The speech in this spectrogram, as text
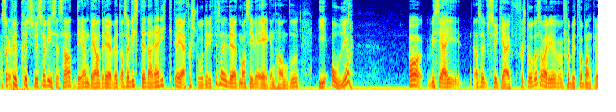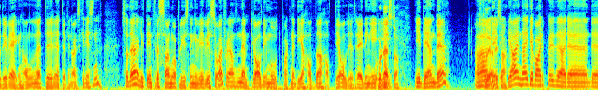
altså, pl plutselig så viser det seg at DNB har drevet Altså Hvis det der er riktig, og jeg forsto det riktig, så har de drevet massiv egenhandel i olje. Og hvis jeg Altså Slik jeg forsto det, så var det forbudt for banker å drive egenhandel etter, etter finanskrisen. Så det er litt interessant opplysning vi, vi så her. For han nevnte jo alle de motpartene de hadde hatt i oljetrading i, Hvor det stod? i, i DNB. Sto det i avisa? Ja, nei, det var på det der eh, det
